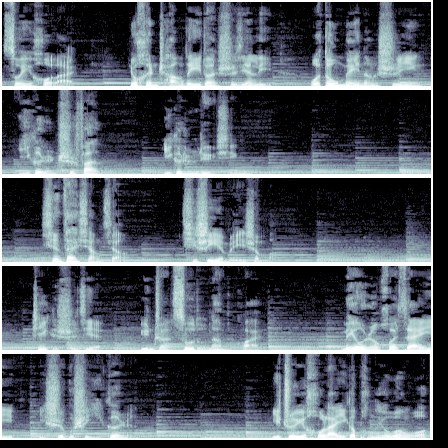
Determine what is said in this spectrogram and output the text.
所以后来，有很长的一段时间里，我都没能适应一个人吃饭，一个人旅行。现在想想。其实也没什么。这个世界运转速度那么快，没有人会在意你是不是一个人。以至于后来一个朋友问我，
